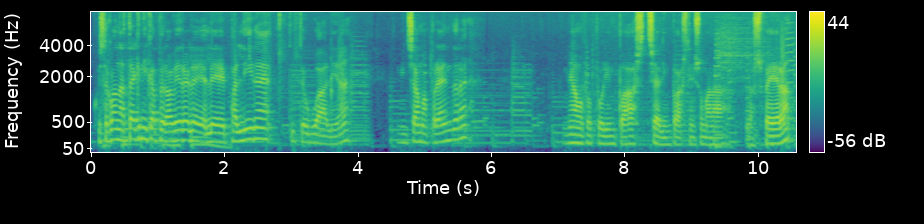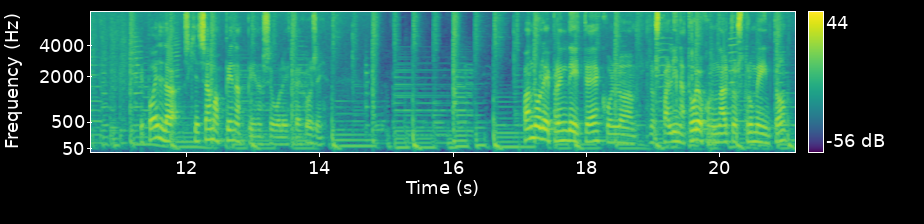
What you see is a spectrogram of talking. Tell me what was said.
Questa qua è una tecnica per avere le, le palline tutte uguali. Eh? Cominciamo a prendere, prendiamo proprio l'impasto, cioè l'impasto, insomma la, la sfera, e poi la schiacciamo appena appena se volete, così. Quando le prendete con lo spallinatore o con un altro strumento,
